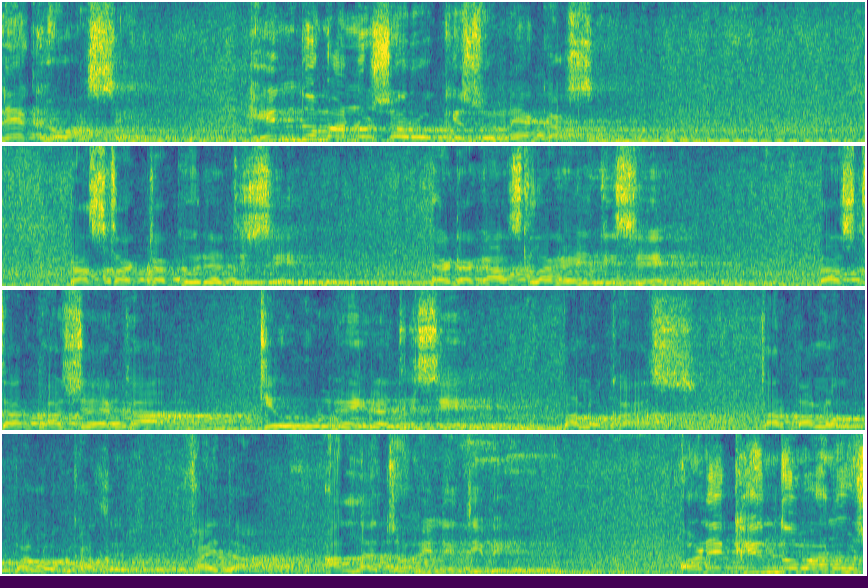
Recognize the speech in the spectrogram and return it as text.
নেকও আছে। হিন্দু মানুষেরও কিছু নেক আছে। রাস্তা একটা করে দিছে, একটা গাছ লাগাই দিছে রাস্তার পাশে একটা টিউবওয়েল গাইরা দিছে ভালো কাজ তার ভালো ভালো কাজের ফায়দা আল্লাহ জমিনে দিবে অনেক হিন্দু মানুষ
